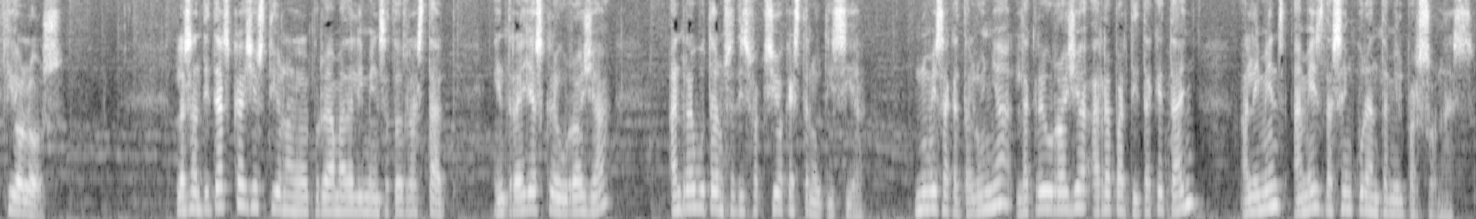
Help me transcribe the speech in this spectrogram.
Ciolos. Les entitats que gestionen el programa d'aliments a tot l'Estat, entre elles Creu Roja, han rebut amb satisfacció aquesta notícia – Només a Catalunya, la Creu Roja ha repartit aquest any aliments a més de 140.000 persones.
